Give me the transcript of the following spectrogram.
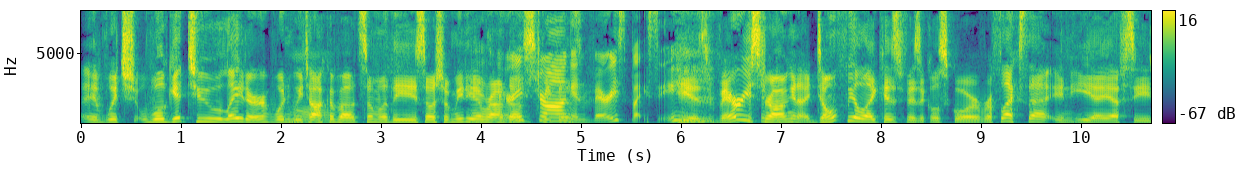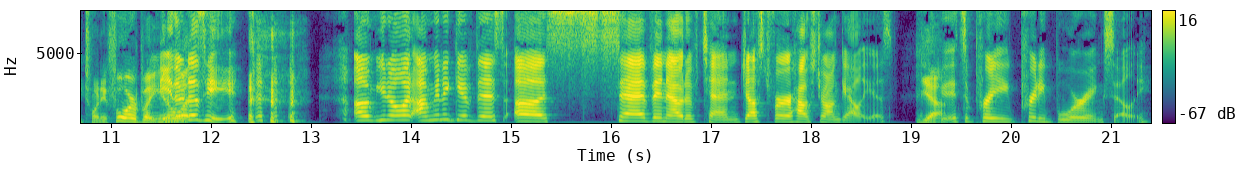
eh, which we'll get to later when we talk about some of the social media roundups very strong and very spicy. He is very strong, and I don't feel like his physical score reflects that in EAFC 24. But you know Neither does he. um, you know what? I'm gonna give this a seven out of ten just for how strong Gally is. yeah, It's a pretty pretty boring Celly.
